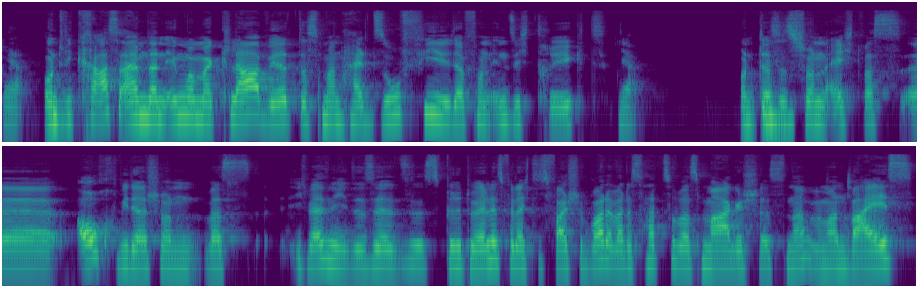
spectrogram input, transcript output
Ja. Und wie krass einem dann irgendwann mal klar wird, dass man halt so viel davon in sich trägt. Ja. Und das mhm. ist schon echt was, äh, auch wieder schon was, ich weiß nicht, das ist, ja, das ist spirituell ist vielleicht das falsche Wort, aber das hat so was Magisches, ne? Wenn man weiß,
